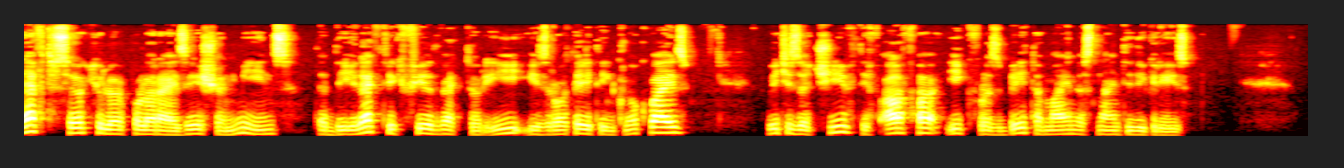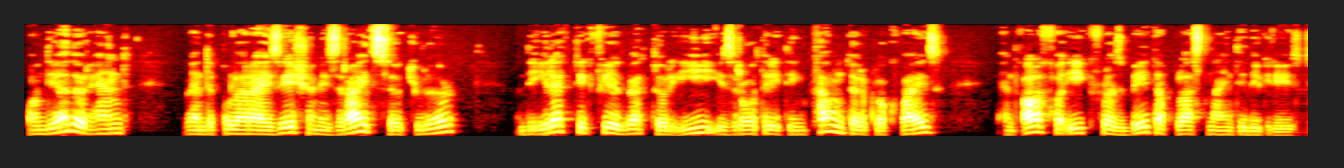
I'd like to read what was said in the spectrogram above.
Left circular polarization means that the electric field vector E is rotating clockwise, which is achieved if alpha equals beta minus 90 degrees. On the other hand, when the polarization is right circular, the electric field vector E is rotating counterclockwise and alpha equals beta plus 90 degrees.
